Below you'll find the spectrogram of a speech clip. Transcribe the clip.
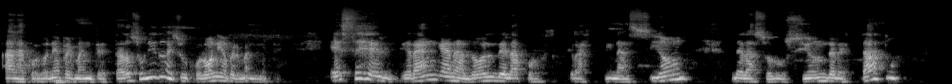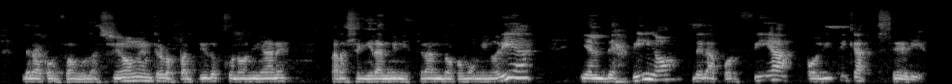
a la colonia permanente de Estados Unidos y su colonia permanente. Ese es el gran ganador de la procrastinación de la solución del estatus, de la confabulación entre los partidos coloniales para seguir administrando como minoría y el desvío de la porfía política seria.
